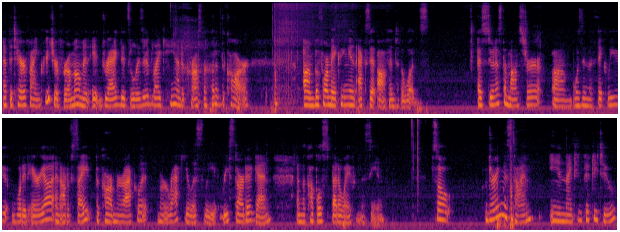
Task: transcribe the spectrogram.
at the terrifying creature for a moment, it dragged its lizard-like hand across the hood of the car um, before making an exit off into the woods. As soon as the monster um, was in the thickly wooded area and out of sight, the car miracul- miraculously restarted again, and the couple sped away from the scene. So, during this time, in 1952,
